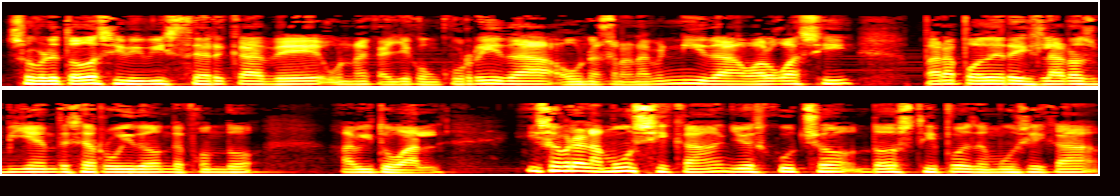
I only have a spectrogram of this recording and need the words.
sobre todo si vivís cerca de una calle concurrida o una gran avenida o algo así, para poder aislaros bien de ese ruido de fondo habitual. Y sobre la música, yo escucho dos tipos de música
